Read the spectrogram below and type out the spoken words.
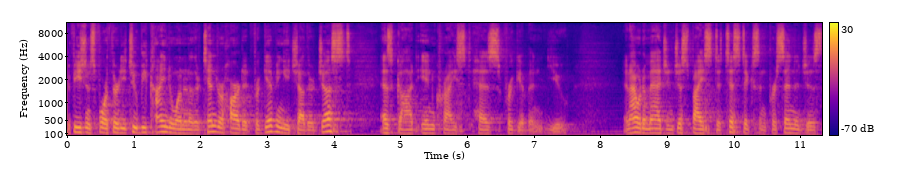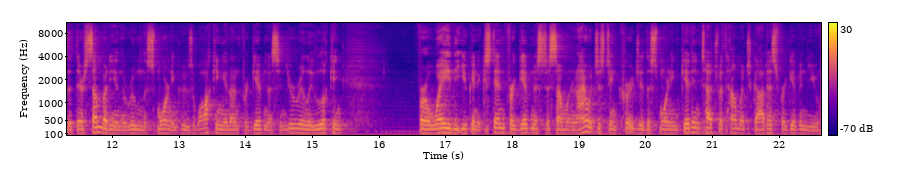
Ephesians 4:32 be kind to one another tenderhearted forgiving each other just as God in Christ has forgiven you. And I would imagine just by statistics and percentages that there's somebody in the room this morning who's walking in unforgiveness, and you're really looking for a way that you can extend forgiveness to someone. And I would just encourage you this morning get in touch with how much God has forgiven you.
